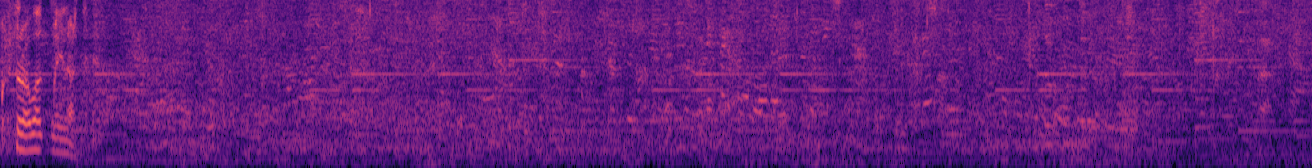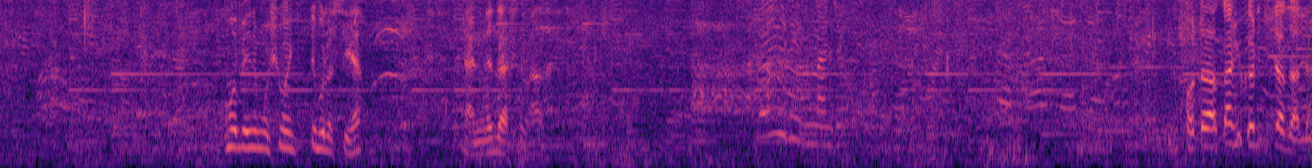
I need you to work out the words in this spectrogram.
Kusura bakmayın artık. Ama benim hoşuma gitti burası ya. Yani ne dersin abi? Böyle yürüyelim bence. O taraftan yukarı çıkacağız zaten.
